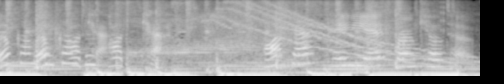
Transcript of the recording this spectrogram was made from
Welcome, Welcome to podcast. Podcast KBS from Kyoto.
